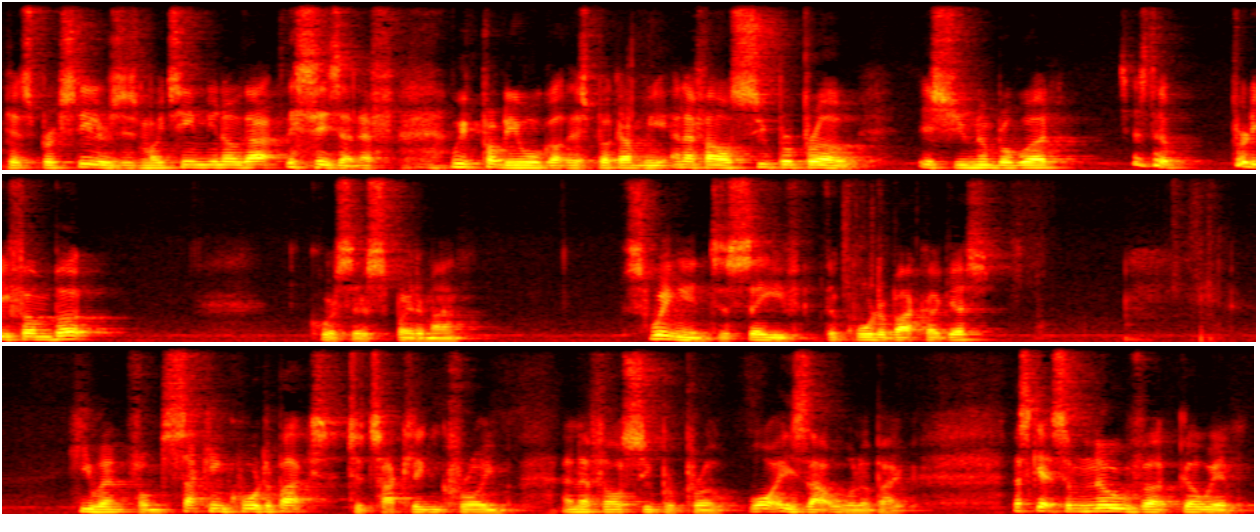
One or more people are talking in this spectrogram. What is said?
Pittsburgh Steelers is my team, you know that. This is NFL. We've probably all got this book, haven't we? NFL Super Pro, issue number one. Just a pretty fun book. Of course, there's Spider Man swinging to save the quarterback, I guess. He went from sacking quarterbacks to tackling crime. NFL Super Pro. What is that all about? Let's get some Nova going.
